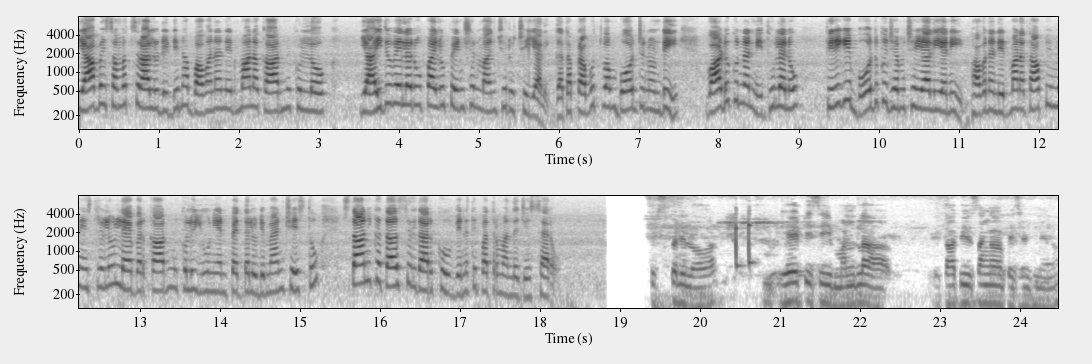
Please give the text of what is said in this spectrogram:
యాభై సంవత్సరాలు నిండిన భవన నిర్మాణ కార్మికుల్లో ఐదు వేల రూపాయలు పెన్షన్ మంజూరు చేయాలి. గత ప్రభుత్వం బోర్డు నుండి వాడుకున్న నిధులను తిరిగి బోర్డుకు జమ చేయాలి అని భవన నిర్మాణ తాపీ మేస్త్రులు లేబర్ కార్మికులు యూనియన్ పెద్దలు డిమాండ్ చేస్తూ స్థానిక తహసీల్దార్కు వినతి పత్రం అందజేశారు. సిక్స్పల్లిలో మండల తాపీ సంఘం ప్రెసిడెంట్ నేను.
